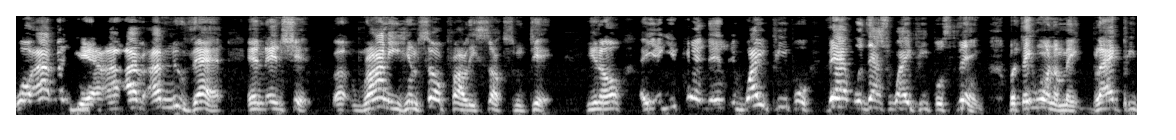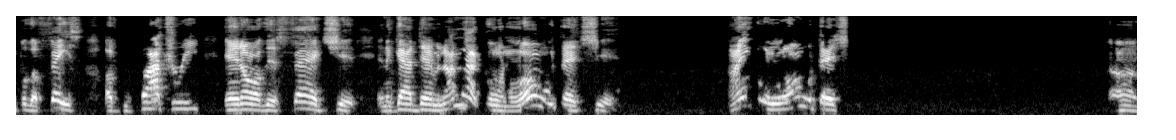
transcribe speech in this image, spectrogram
Well, I, yeah, I, I, knew that, and and shit. Uh, Ronnie himself probably sucked some dick. You know, you can't. it- White people that was that's white people's thing, but they want to make black people the face of debauchery and all this fag shit. And the goddamn it, I'm not going along with that shit. I ain't going along with that shit. Uh,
